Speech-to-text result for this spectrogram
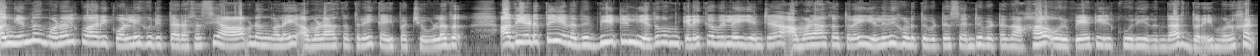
அங்கிருந்த மணல் குவாரி கொள்ளை குறித்த ரகசிய ஆவணங்களை அமலாக்கத்துறை கைப்பற்றியுள்ளது. அதையடுத்து எனது வீட்டில் எதுவும் கிடைக்கவில்லை என்று அமலாக்கத்துறை எழுதி கொடுத்துவிட்டு சென்று விட்டதாக ஒரு பேட்டியில் கூறியிருந்தார் துரைமுருகன்.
